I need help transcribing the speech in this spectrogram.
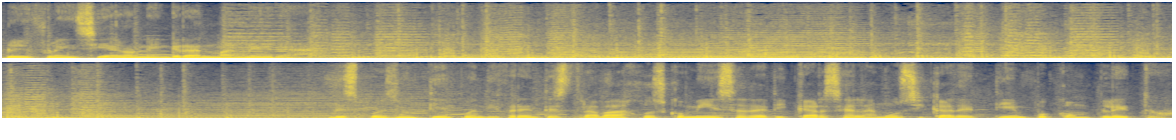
lo influenciaron en gran manera. Después de un tiempo en diferentes trabajos comienza a dedicarse a la música de tiempo completo.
